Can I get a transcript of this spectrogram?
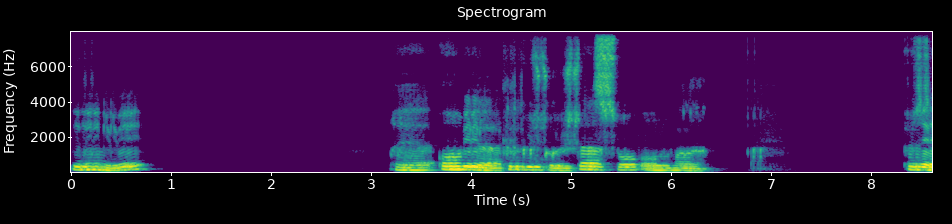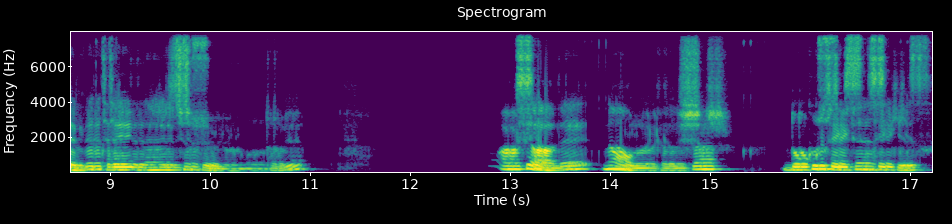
dediğim gibi 11 e, lira 43 kuruşta stop olmalı. Özellikle trade edenler için söylüyorum bunu tabi. Aksi halde ne olur arkadaşlar? 988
